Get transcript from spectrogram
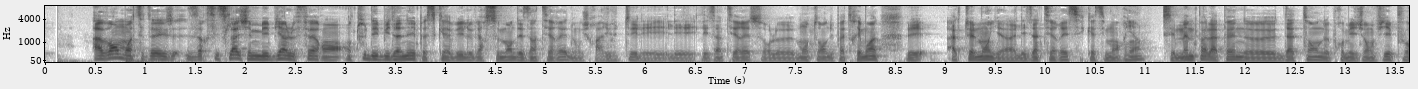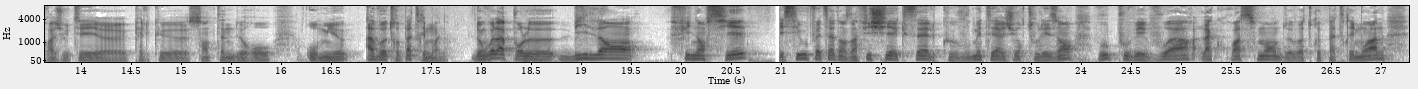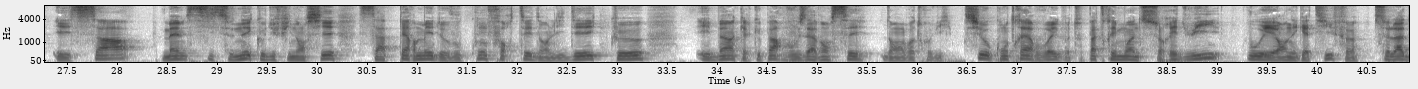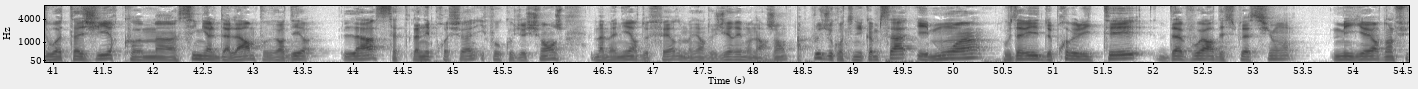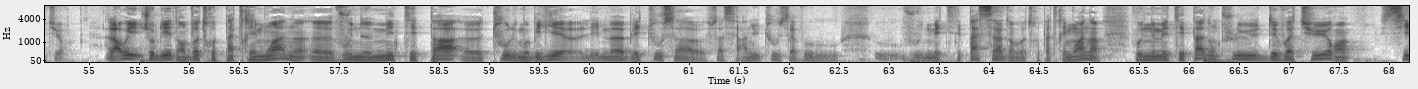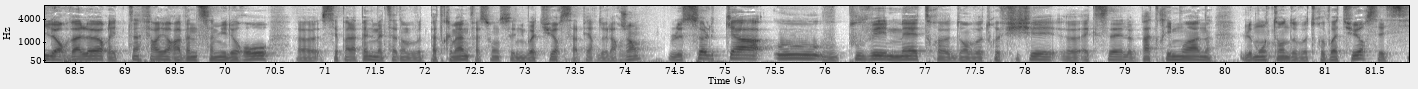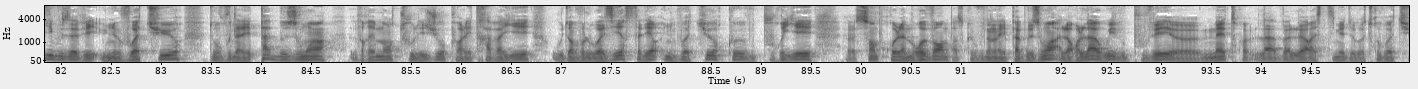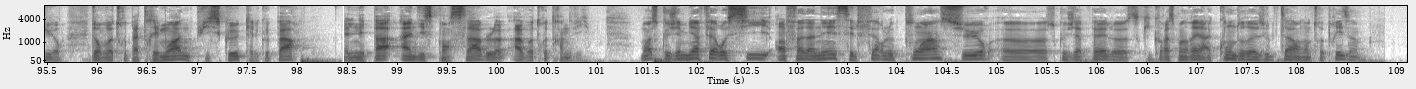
Avant, moi, cet exercice-là, j'aimais bien le faire en, tout début d'année parce qu'il y avait le versement des intérêts, donc je rajoutais les, intérêts sur le montant du patrimoine. Mais actuellement, il y a les intérêts, c'est quasiment rien. C'est même pas la peine euh, d'attendre le 1er janvier pour ajouter euh, quelques centaines d'euros au mieux à votre patrimoine. Donc voilà pour le bilan financier. Et si vous faites ça dans un fichier Excel que vous mettez à jour tous les ans, vous pouvez voir l'accroissement de votre patrimoine et ça, même si ce n'est que du financier, ça permet de vous conforter dans l'idée que eh bien, quelque part, vous avancez dans votre vie. Si au contraire, vous voyez que votre patrimoine se réduit ou est en négatif, cela doit agir comme un signal d'alarme pour vous dire là, l'année prochaine, il faut que je change ma manière de faire, de manière de gérer mon argent. Plus je continue comme ça, et moins vous avez de probabilité d'avoir des situations meilleures dans le futur. Alors oui, j'ai oublié, dans votre patrimoine, euh, vous ne mettez pas euh, tout le mobilier, euh, les meubles et tout ça, ça c'est rien du tout, ça vous, vous ne mettez pas ça dans votre patrimoine. Vous ne mettez pas non plus des voitures si leur valeur est inférieure à 25 000 euros, c'est pas la peine de mettre ça dans votre patrimoine. De toute façon, c'est une voiture, ça perd de l'argent. Le seul cas où vous pouvez mettre dans votre fichier euh, Excel patrimoine le montant de votre voiture, c'est si vous avez une voiture dont vous n'avez pas besoin vraiment tous les jours pour aller travailler ou dans vos loisirs, c'est-à-dire une voiture que vous pourriez euh, sans problème revendre parce que vous n'en avez pas besoin. Alors là, oui, vous pouvez euh, mettre la valeur estimée de votre voiture dans votre patrimoine puisque quelque part, elle n'est pas indispensable à votre train de vie. Moi, ce que j'aime bien faire aussi en fin d'année, c'est de faire le point sur euh, ce que j'appelle, ce qui correspondrait à un compte de résultat en entreprise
